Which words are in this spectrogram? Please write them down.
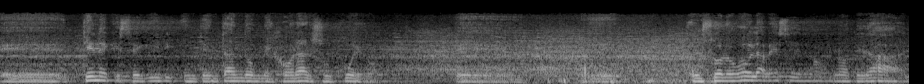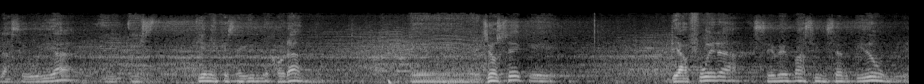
eh, tiene que seguir intentando mejorar su juego. Eh, un solo gol a veces no, te da la seguridad y, tienes que seguir mejorando. Eh, yo sé que de afuera se ve más incertidumbre,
